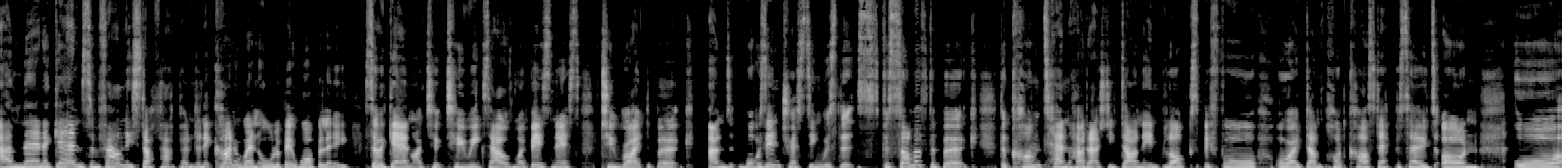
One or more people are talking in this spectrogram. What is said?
And then again, some family stuff happened and it kind of went all a bit wobbly. So again, I took two weeks out of my business to write the book. And what was interesting was that for some of the book, the content had actually done in blogs before, or I'd done podcast episodes on, or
